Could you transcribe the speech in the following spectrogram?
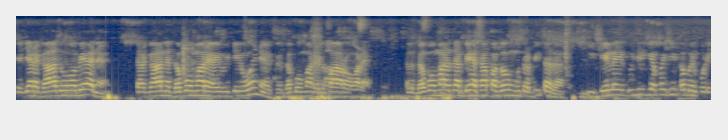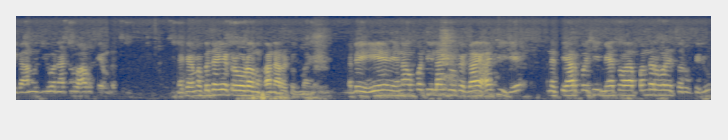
કે જ્યારે ગા દોવા બે ને, ત્યારે ગાને ધબ્બો મારે એવી ટેવ હોય ને, કે ધબ્બો મારે એટલે પારો વાળે. એટલે ધબ્બો મારે ત્યારે બે સાપા ગૌમૂત્ર પીતા હતા. એ છેલ્લે ગુજરી ગયા પછી ખબર પડી કે આનું જીવન આટલું સારું કેમ નથી. કે અમે બધા એક રવડાનું ખાનારા ટૂંકમાં એટલે એ એના ઉપરથી લાગ્યું કે ગાય સાચી છે. અને ત્યાર પછી મેં તો આ પંદર વર્ષ શરૂ કર્યું.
